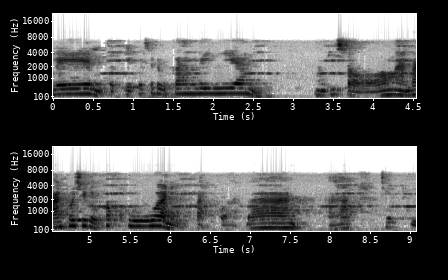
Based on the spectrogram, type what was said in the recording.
เล่น จัดเก็บวัสดุการเรียนงานที่สองงานบ้านเพื่อช่วยเหลือครอบครัวนี่ปัดกวาดบ้านนะคะเช็ดถู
